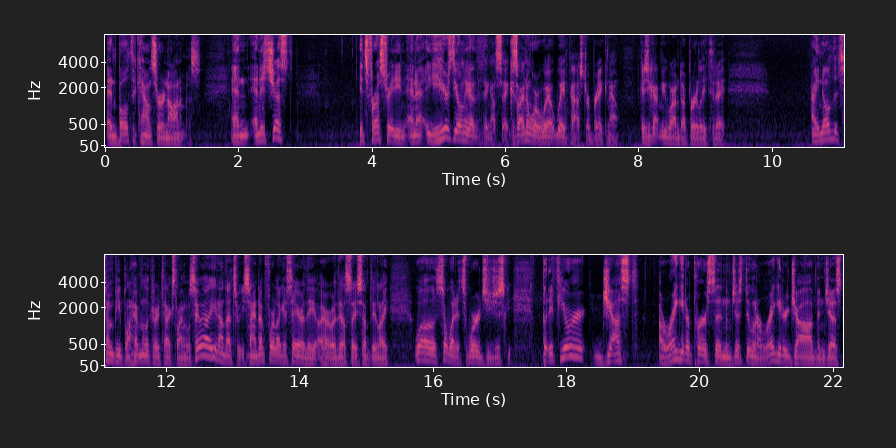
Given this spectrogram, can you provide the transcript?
and both accounts are anonymous, and and it's just it's frustrating. And uh, here's the only other thing I'll say because I know we're way, way past our break now because you got me wound up early today. I know that some people, I haven't looked at our text line, will say, well, you know, that's what you signed up for, like I say, or they or they'll say something like, well, so what? It's words. You just, but if you're just a regular person, just doing a regular job and just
